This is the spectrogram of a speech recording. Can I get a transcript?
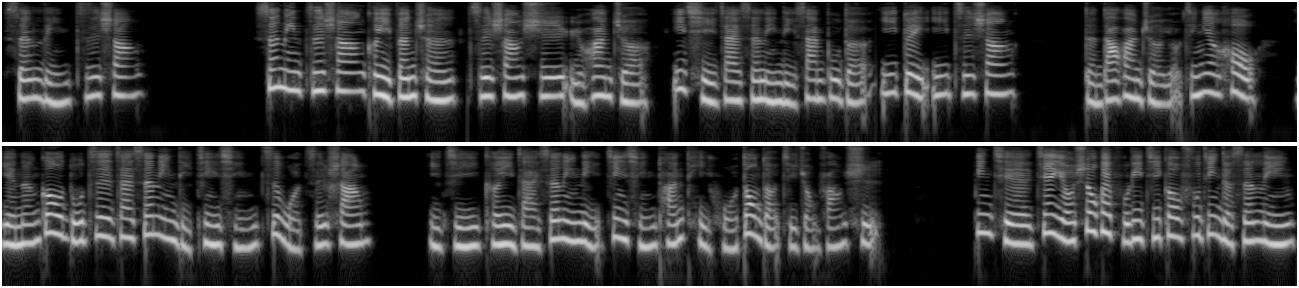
森林咨商，森林咨商可以分成咨商师与患者一起在森林里散步的一对一咨商，等到患者有经验后，也能够独自在森林里进行自我咨商，以及可以在森林里进行团体活动的几种方式，并且借由社会福利机构附近的森林。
